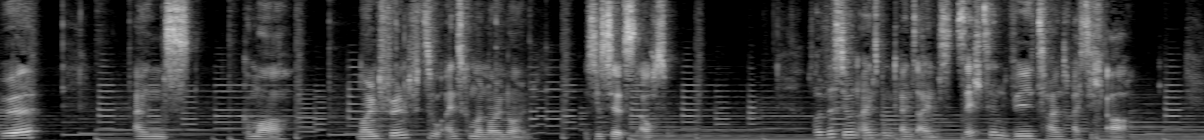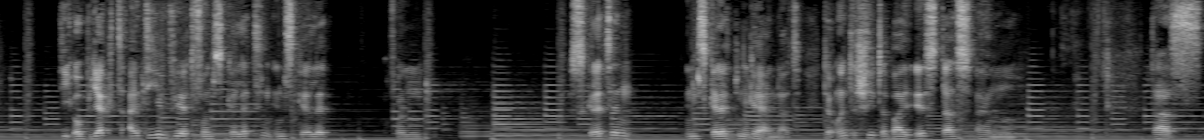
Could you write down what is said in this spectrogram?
Höhe 1,95 zu 1,99. Das ist jetzt auch so. Vollversion 1.11, 16W32A. Die Objekt-ID wird von Skeletten in Skelett von Skeletten in Skeletten geändert. Der Unterschied dabei ist, dass, ähm, dass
